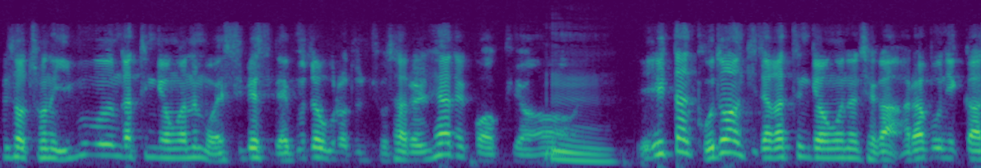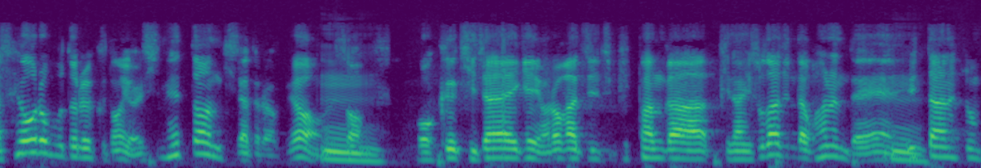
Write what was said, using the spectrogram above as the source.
그래서 저는 이 부분 같은 경우는 뭐 SBS 내부적으로 좀 조사를 해야 될 것 같고요. 음. 일단 보도한 기자 같은 경우는 제가 알아보니까 세월호 보도를 그동안 열심히 했던 기자더라고요. 그래서 음. 뭐 그 기자에게 여러 가지 비판과 비난이 쏟아진다고 하는데 음. 일단은 좀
